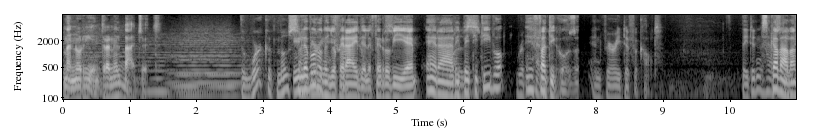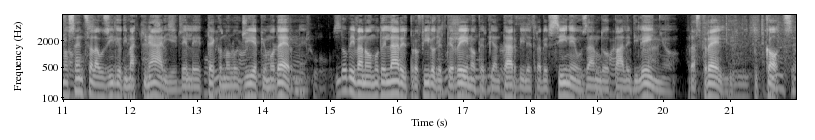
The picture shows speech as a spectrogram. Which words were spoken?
ma non rientra nel budget. Il lavoro degli operai delle ferrovie era ripetitivo e faticoso. Scavavano senza l'ausilio di macchinari e delle tecnologie più moderne. Dovevano modellare il profilo del terreno per piantarvi le traversine usando pale di legno, rastrelli, piccozze.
